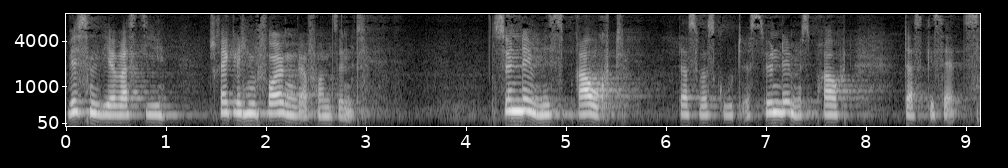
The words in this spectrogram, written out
wissen wir, was die schrecklichen Folgen davon sind. Sünde missbraucht das, was gut ist. Sünde missbraucht das Gesetz.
